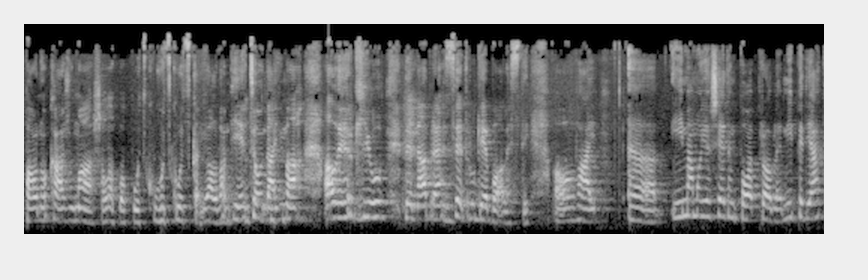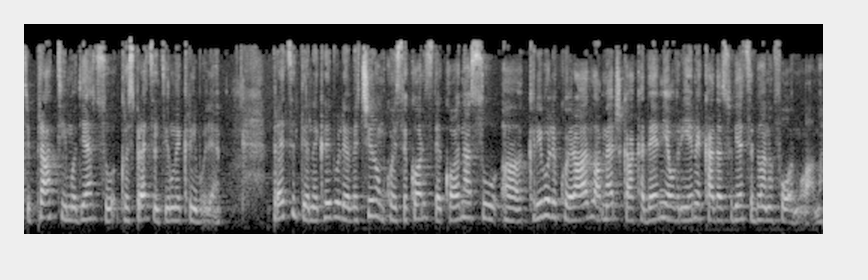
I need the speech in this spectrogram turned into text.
pa ono kažu mašala poput kuc, kucka, jel vam djete onda ima alergiju, ne nabrajam sve druge bolesti. Ovaj, E, imamo još jedan problem. Mi pedijatri pratimo djecu kroz precentilne krivulje. Precentilne krivulje većinom koje se koriste kod nas su krivulje koje je radila Američka akademija u vrijeme kada su djeca bila na formulama.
